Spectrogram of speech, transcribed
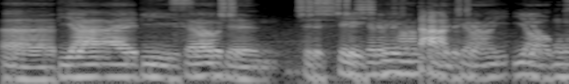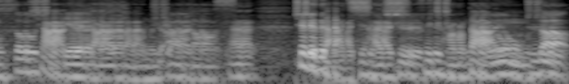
呃，B I I B、Celgene 这这些非常大的这样医药公司都下跌了大概百分之二到三，这个打击还是非常大。因为我们知道，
